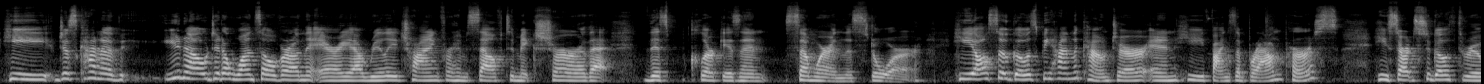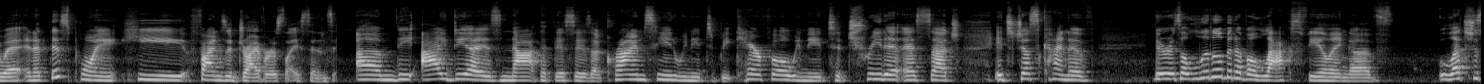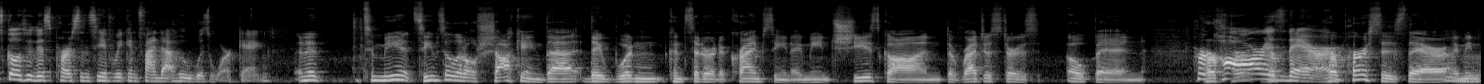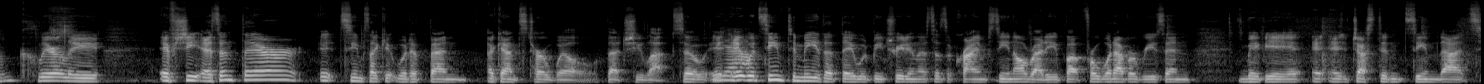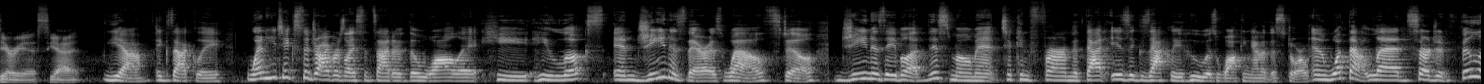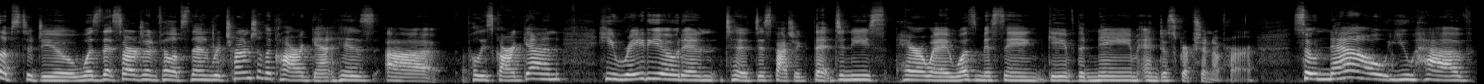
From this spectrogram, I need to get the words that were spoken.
He just kind of you know, did a once over on the area, really trying for himself to make sure that this clerk isn't somewhere in the store. He also goes behind the counter and he finds a brown purse. He starts to go through it, and at this point, he finds a driver's license. Um, the idea is not that this is a crime scene. We need to be careful. We need to treat it as such. It's just kind of, there is a little bit of a lax feeling of, let's just go through this person, see if we can find out who was working. And it to me it seems a little shocking that they wouldn't consider it a crime scene. I mean, she's gone, the register's open. Her, car is there. Her purse is there. I mean, mm-hmm. clearly if she isn't there, it seems like it would have been against her will that she left. So it, Yeah. it would seem to me that they would be treating this as a crime scene already, but for whatever reason, maybe it, it just didn't seem that serious yet. Yeah, exactly. When he takes the driver's license out of the wallet, he he looks and Gene is there as well still. Gene is able at this moment to confirm that that is exactly who was walking out of the store. And what that led Sergeant Phillips to do was that Sergeant Phillips then returned to the car again, his uh police car again. He radioed in to dispatching that Denise Haraway was missing, gave the name and description of her. So now you have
